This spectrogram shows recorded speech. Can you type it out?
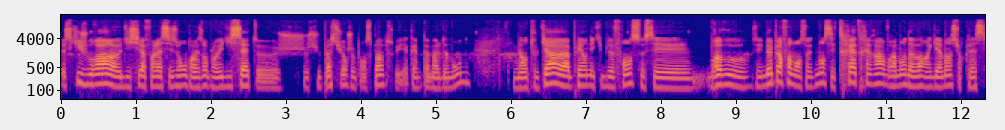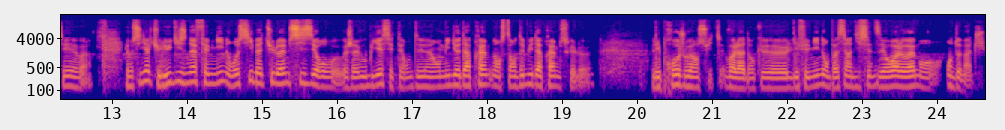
est-ce qu'il jouera d'ici la fin de la saison, par exemple en U17 Je suis pas sûr, je pense pas, parce qu'il y a quand même pas mal de monde. Mais en tout cas, appelé en équipe de France, c'est bravo, c'est une belle performance. Honnêtement, c'est très très rare vraiment d'avoir un gamin surclassé. Et on signale que les U19 féminines ont aussi battu l'OM 6-0. J'avais oublié, c'était en, milieu d'après-midi, non, c'était en début d'après-midi parce que le, les pros jouaient ensuite. Voilà, donc euh, les féminines ont passé un 17-0 à l'OM en, deux matchs.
